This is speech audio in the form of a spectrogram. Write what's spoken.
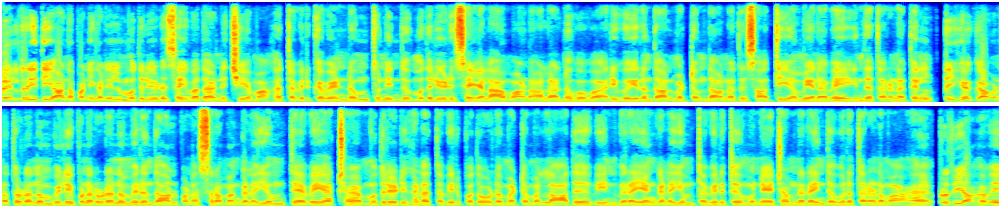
தொழில் ரீதியான பணிகளில் முதலீடு செய்வதை நிச்சயமாக தவிர்க்க வேண்டும். துணிந்து முதலீடு செய்யலாம். ஆனால் அனுபவ அறிவு இருந்தால் மட்டும்தான் அது சாத்தியம். எனவே இந்த தருணத்தில் அதிக கவனத்துடனும் விழிப்புணர்வுடனும் இருந்தால் பல சிரமங்களையும் தேவையற்ற முதலீடுகளை தவிர்ப்பதோடு மட்டுமல்லாது வீண் விரயங்களையும் தவிர்த்து முன்னேற்றம் நிறைந்த ஒரு தருணமாக உறுதியாகவே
